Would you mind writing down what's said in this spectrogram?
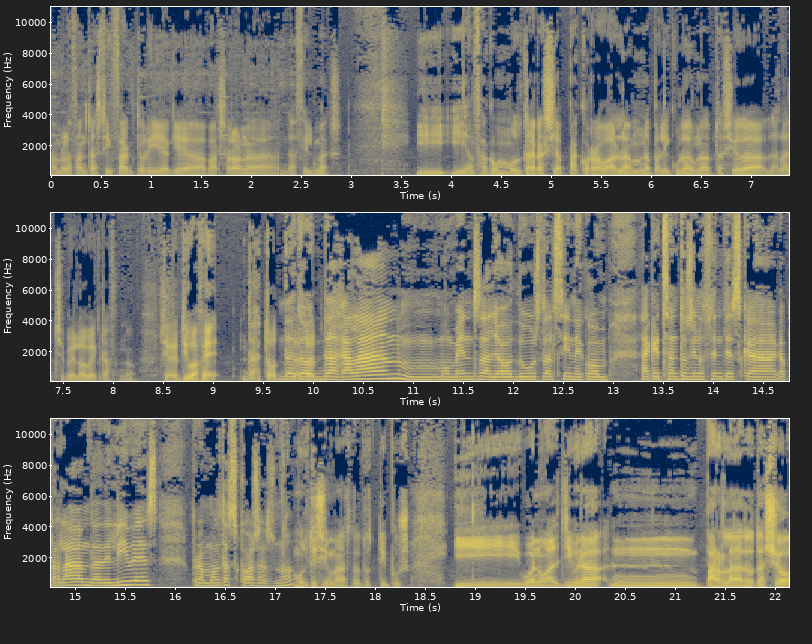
amb la Fantastic Factory aquí a Barcelona de, de Filmax i, i em fa com molta gràcia Paco Raval amb una pel·lícula, una adaptació de, de l'H.P. Lovecraft, no? O sigui, aquest tio va fer de tot, de tot, de galant, moments allò durs del cine com aquests Santos Inocentes que, que parlàvem, de Delibes, però moltes coses, no? Moltíssimes, de tot tipus. I, bueno, el llibre mm, parla de tot això,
